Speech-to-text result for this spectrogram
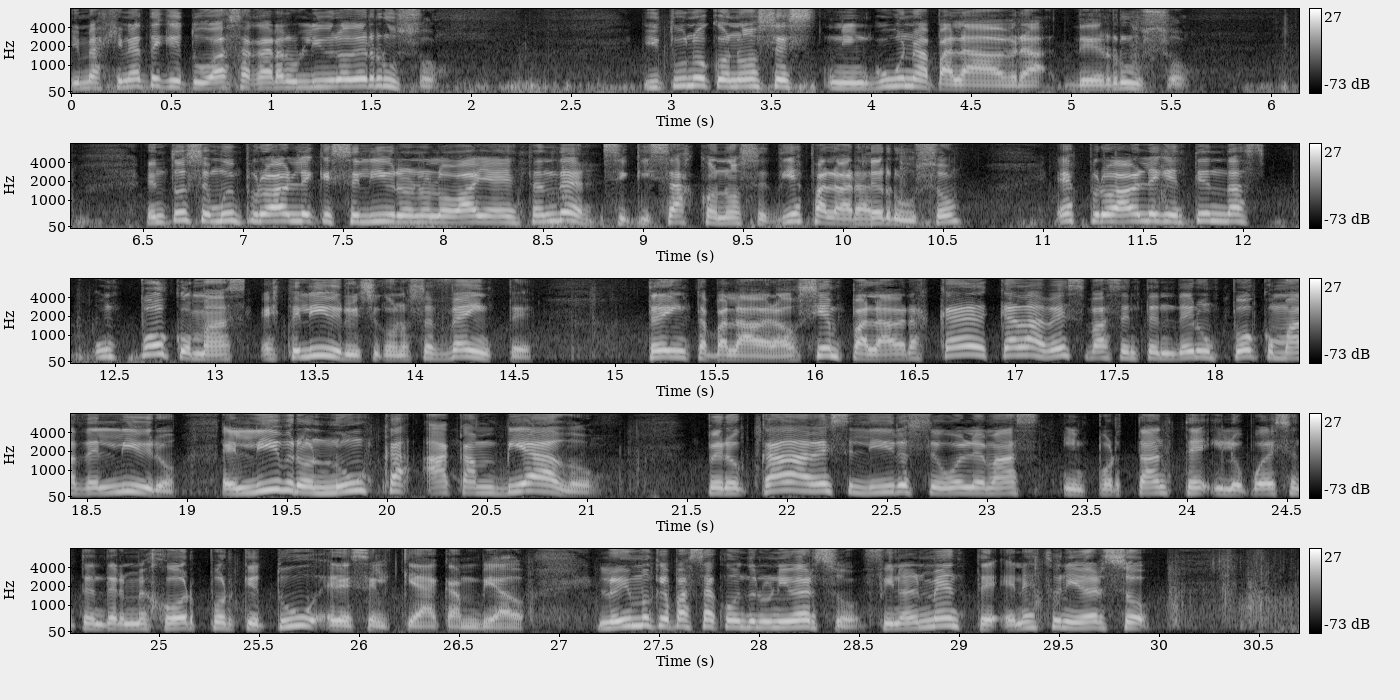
Imagínate que tú vas a agarrar un libro de ruso y tú no conoces ninguna palabra de ruso. Entonces es muy probable que ese libro no lo vayas a entender. Si quizás conoces 10 palabras de ruso, es probable que entiendas un poco más este libro y si conoces 20, 30 palabras o 100 palabras, cada, cada vez vas a entender un poco más del libro. El libro nunca ha cambiado pero cada vez el libro se vuelve más importante y lo puedes entender mejor porque tú eres el que ha cambiado. Lo mismo que pasa con el universo. Finalmente, en este universo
